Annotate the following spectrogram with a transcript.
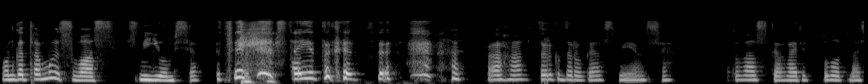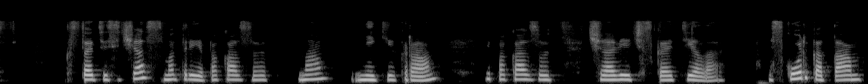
Он говорит, а мы с вас смеемся. Стоит, ага, друг друга смеемся. У вас, говорит, плотность кстати, сейчас, смотри, показывает нам некий экран и показывает человеческое тело. Сколько там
